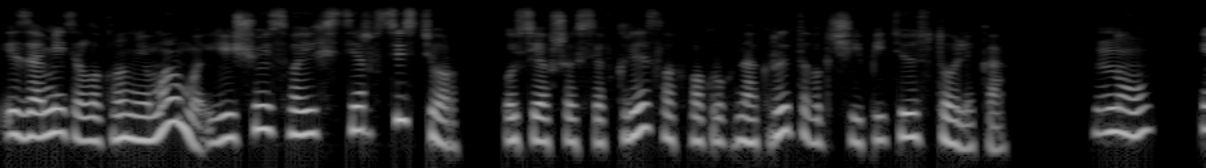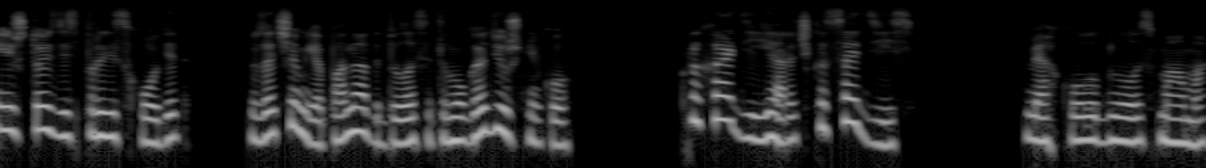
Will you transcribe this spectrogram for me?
И заметила, кроме мамы, еще и своих стерв-сестер, усевшихся в креслах вокруг накрытого к чаепитию столика. «Ну, и что здесь происходит? Зачем я понадобилась этому гадюшнику?» «Проходи, Ярочка, садись», — мягко улыбнулась мама.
